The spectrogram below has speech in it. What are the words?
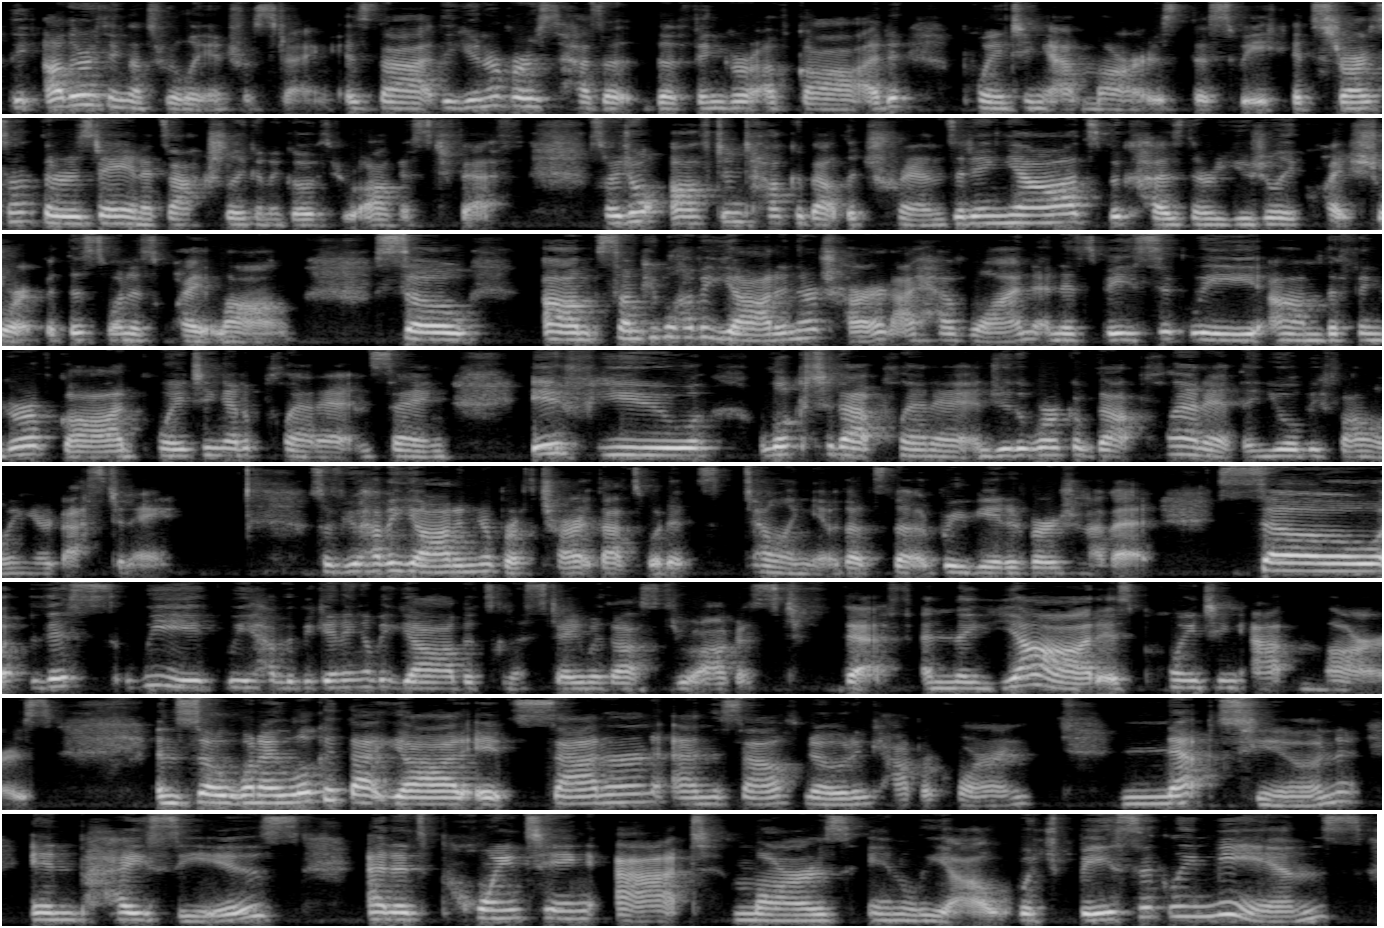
The other thing that's really interesting is that the universe has a, the finger of God pointing at Mars this week. It starts on Thursday and it's actually going to go through August 5th. So I don't often talk about the transiting yods because they're usually quite short, but this one is quite long. So um, some people have a yod in their chart. I have one, and it's basically um, the finger of God pointing at a planet and saying, if you look to that planet and do the work of that planet, then you will be following your destiny. So if you have a yod in your birth chart, that's what it's telling you. That's the abbreviated version of it. So this week, we have the beginning of a yod that's going to stay with us through August 5th. And the yod is pointing at Mars. And so when I look at that yod, it's Saturn and the South Node in Capricorn, Neptune in Pisces, and it's pointing at Mars in Leo, which basically means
